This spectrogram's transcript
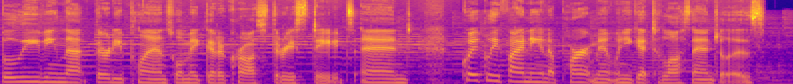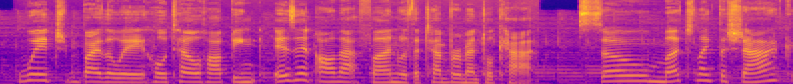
believing that 30 plans will make it across three states, and quickly finding an apartment when you get to Los Angeles. Which, by the way, hotel hopping isn't all that fun with a temperamental cat. So, much like the shack,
